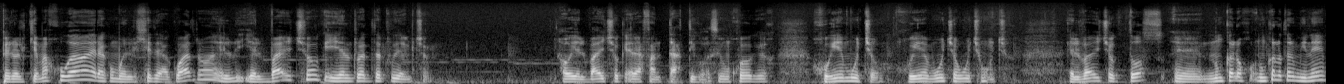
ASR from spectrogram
Pero el que más jugaba era como el GTA 4, el, y el Bioshock y el Red Dead Redemption. Hoy el Bioshock era fantástico, es un juego que jugué mucho, jugué mucho, mucho, mucho. El Bioshock 2 nunca, lo, nunca lo terminé,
